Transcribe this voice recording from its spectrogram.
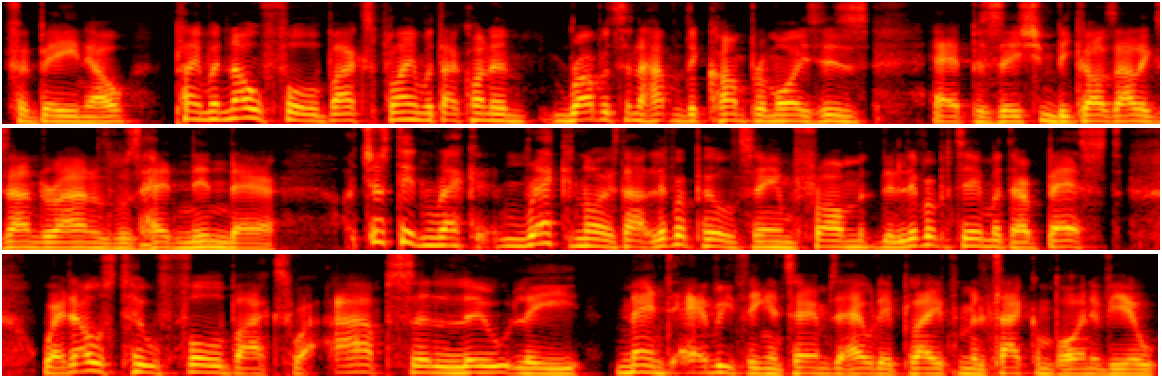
Fabinho, playing with no full backs, playing with that kind of Robertson having to compromise his uh, position because Alexander-Arnold was heading in there. I just didn't rec- recognise that Liverpool team from the Liverpool team at their best, where those two fullbacks were absolutely meant everything in terms of how they played from an attacking point of view,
